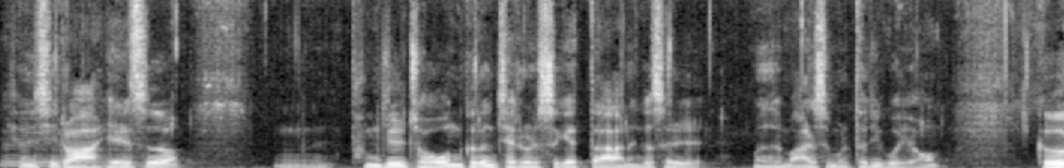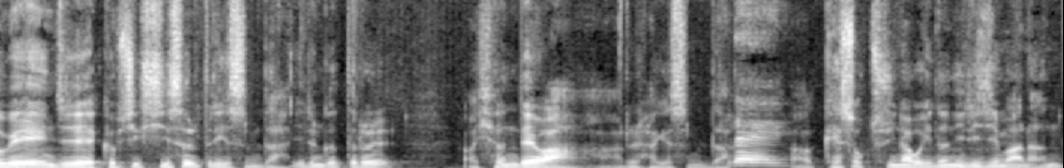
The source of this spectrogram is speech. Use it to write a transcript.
현실화해서 음, 품질 좋은 그런 재료를 쓰겠다는 것을 먼저 말씀을 드리고요. 그 외에 이제 급식 시설들이 있습니다. 이런 것들을 어, 현대화를 하겠습니다. 네. 어, 계속 추진하고 있는 일이지만은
